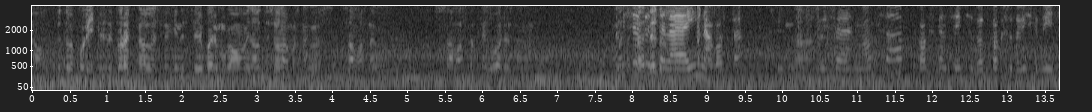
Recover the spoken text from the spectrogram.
noh, ütleme poliitiliselt korrektne olla, siis on kindlasti palju mugavamaid autosid olemas nagu samas nagu samas kategoorias nagu. mis sa ütled selle hinna kohta? hinna? kui see maksab kakskümmend seitse tuhat kakssada viiskümmend viis.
